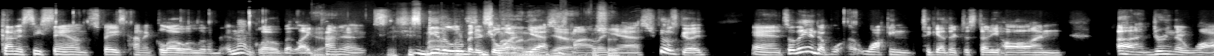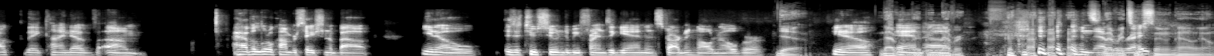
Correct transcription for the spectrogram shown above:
kind of see Sam's face kind of glow a little bit. Not glow, but like Yeah. kind of Yeah, get a little bit of joy. Yeah, she's Yeah, smiling. sure. Yeah, she feels good. And so they end up w- walking together to study hall. And uh, during their walk, they kind of um, have a little conversation about, you know, is it too soon to be friends again and starting all over? Yeah. You know, Never, and, baby, uh, never. it's Never, never, too right? soon. Hell yeah.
